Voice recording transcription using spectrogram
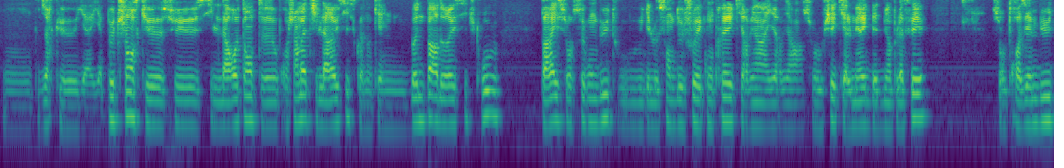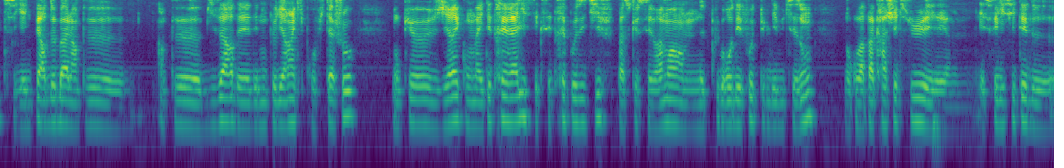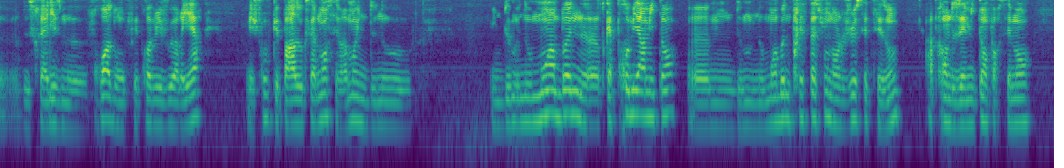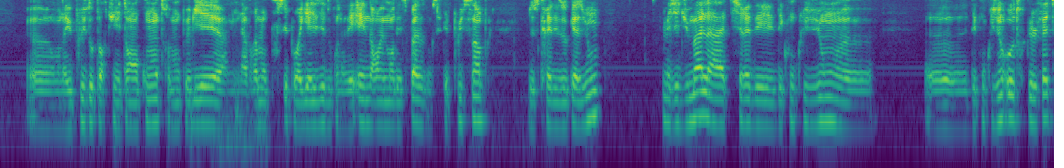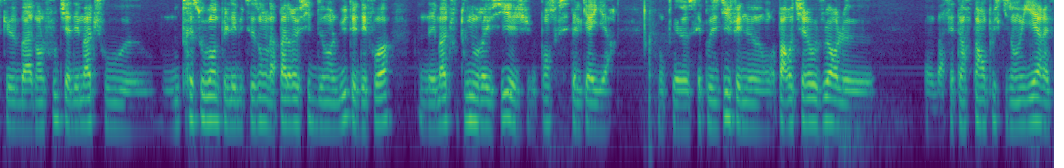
on peut dire qu'il y, a peu de chances que s'il la retente au prochain match, il la réussisse. Quoi. Donc il y a une bonne part de réussite, je trouve. Pareil sur le second but où il y a le centre de show est contré, qui revient, il revient sur Loucher, qui a le mérite d'être bien placé. Sur le troisième but, il y a une perte de balle un peu, un peu bizarre des, des Montpellierins qui profitent à chaud. Donc euh, je dirais qu'on a été très réaliste et que c'est très positif parce que c'est vraiment notre plus gros défaut depuis le début de saison. Donc on va pas cracher dessus et, et se féliciter de, ce réalisme froid dont ont fait preuve les joueurs hier. Mais je trouve que paradoxalement c'est vraiment une de nos une de nos moins bonnes, en tout cas première mi-temps, euh, de nos moins bonnes prestations dans le jeu cette saison. Après en deuxième mi-temps forcément euh, on a eu plus d'opportunités en contre. Montpellier euh, a vraiment poussé pour égaliser, donc on avait énormément d'espace, donc c'était plus simple de se créer des occasions. Mais j'ai du mal à tirer des, conclusions, euh, euh, des conclusions autres que le fait que bah, dans le foot, il y a des matchs où, euh, nous très souvent depuis le début de saison, on n'a pas de réussite devant le but, et des fois des matchs où tout nous réussit, et je pense que c'était le cas hier. Donc c'est positif et ne, on va pas retirer aux joueurs bah, cet instinct en plus qu'ils ont eu hier et,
